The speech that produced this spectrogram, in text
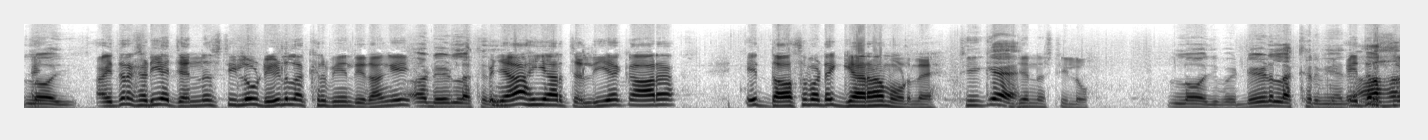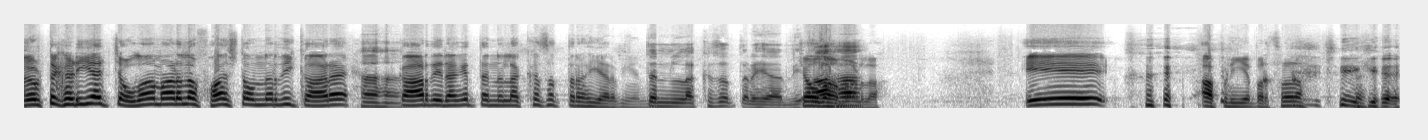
ਲਓ ਜੀ। ਇਧਰ ਖੜੀ ਹੈ ਜੈਨ ਸਟੀਲੋ 1.5 ਲੱਖ ਰੁਪਏ ਦੇ ਦਾਂਗੇ। ਆ 1.5 ਲੱਖ ਦੀ। 50000 ਚੱਲੀ ਹੈ ਕਾਰ ਇਹ 10 ਵਟੇ 11 ਮਾਡਲ ਹੈ ਠੀਕ ਹੈ। ਜੈਨ ਸਟੀਲੋ ਲਓ ਜੀ ਬਾਈ 1.5 ਲੱਖ ਰੁਪਈਆ ਦੀ। ਇਧਰ ਸਵਿਫਟ ਖੜੀ ਹੈ 14 ਮਾਡਲ ਫਸਟ ਓਨਰ ਦੀ ਕਾਰ ਹੈ। ਕਾਰ ਦੇ ਦਾਂਗੇ 3 ਲੱਖ 70000 ਰੁਪਏ ਦੀ। 3 ਲੱਖ 70 ਹਜ਼ਾਰ ਦੀ। 14 ਮਾਡਲ ਇਹ ਆਪਣੀ ਹੈ ਪਰਸਨਲ ਠੀਕ ਹੈ।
